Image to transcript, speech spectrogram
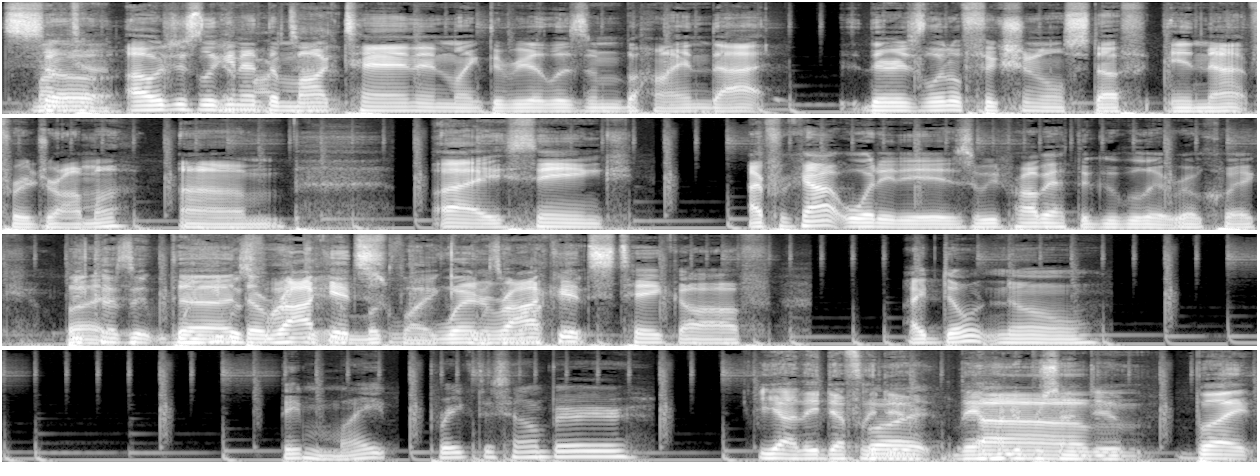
So 10. I was just looking Yeah, at the Mach Mach 10 and like the realism behind that. There's little fictional stuff in that for drama. Um, I think I forgot what it is. We'd probably have to Google it real quick. But Because it- when he the was the flying it, it rockets looked like when was a rocket. rockets take off, I don't know. They might break the sound barrier. yeah, they definitely but, do. They 100 percent do. um, But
